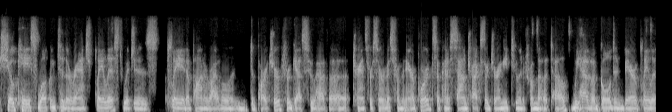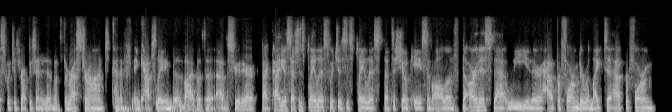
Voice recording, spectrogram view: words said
showcase welcome to the ranch playlist, which is played upon arrival and departure for guests who have a transfer service from an airport. So kind of soundtracks their journey to and from the hotel. We have a Golden Bear playlist, which is representative of the restaurant, kind of encapsulating the vibe of the atmosphere there. Back patio sessions playlist, which is this playlist that's a showcase of all of the artists that we either have performed or would like to have perform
